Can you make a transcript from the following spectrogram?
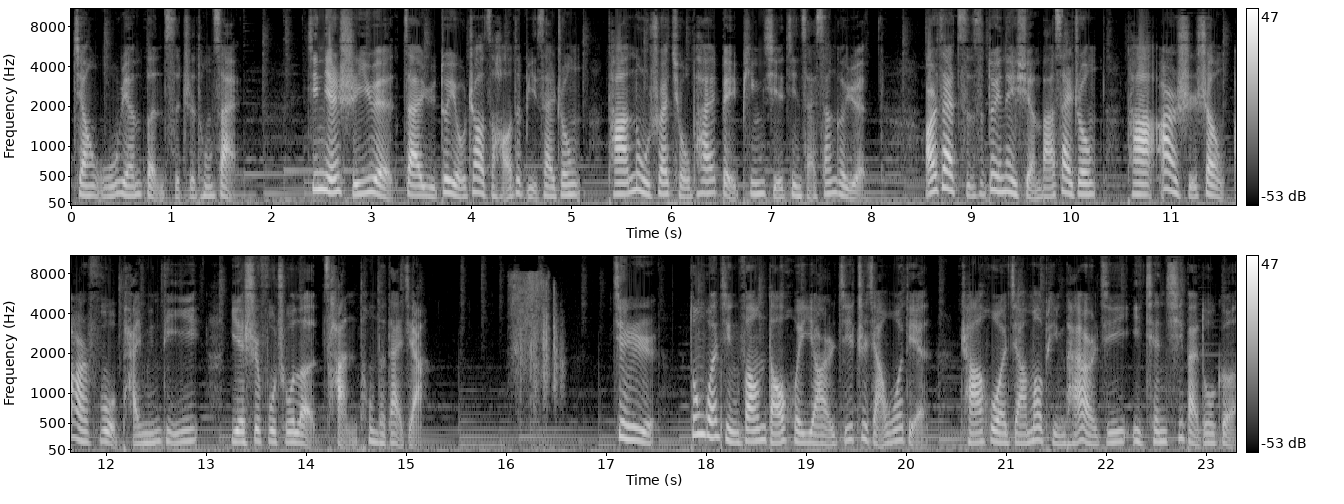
将无缘本次直通赛。今年十一月，在与队友赵子豪的比赛中，他怒摔球拍，被乒协禁赛三个月。而在此次队内选拔赛中，他二十胜二负，排名第一，也是付出了惨痛的代价。近日，东莞警方捣毁一耳机制假窝点，查获假冒品牌耳机一千七百多个，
